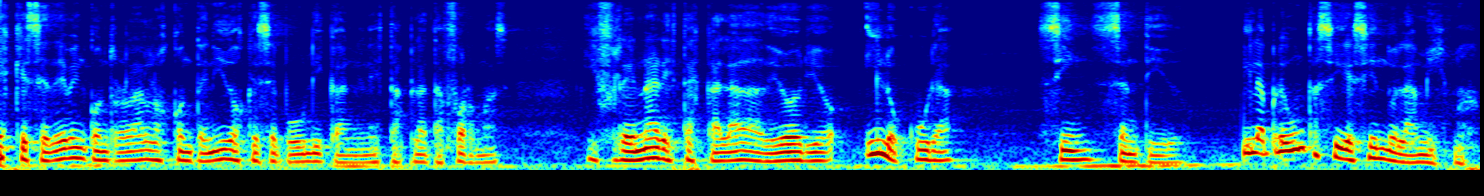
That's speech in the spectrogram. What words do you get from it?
es que se deben controlar los contenidos que se publican en estas plataformas y frenar esta escalada de odio y locura sin sentido. Y la pregunta sigue siendo la misma.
